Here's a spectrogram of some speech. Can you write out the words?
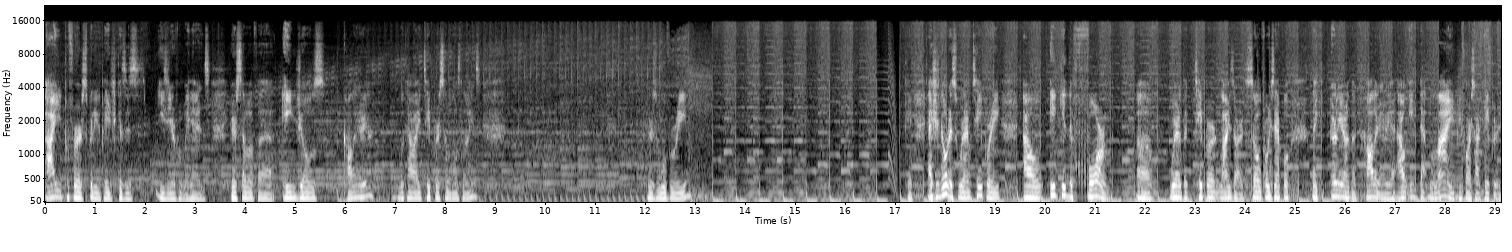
I prefer spinning the page because it's easier for my hands. Here's some of uh, Angel's collar area. Look how I taper some of those lines. Here's Wolverine. Okay, as you notice when I'm tapering, I'll ink in the form of where the taper lines are. So for example, like earlier on the collar area, I'll ink that line before I start tapering.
